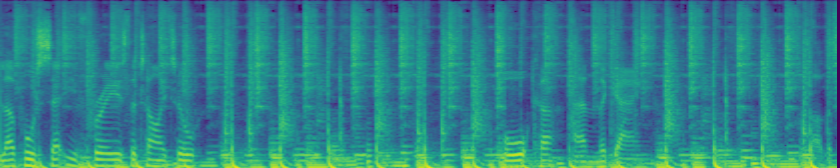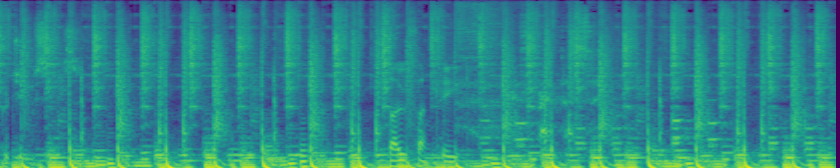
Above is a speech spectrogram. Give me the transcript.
Love Will Set You Free is the title. Orca and the Gang are the producers. So funky. Thank you.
